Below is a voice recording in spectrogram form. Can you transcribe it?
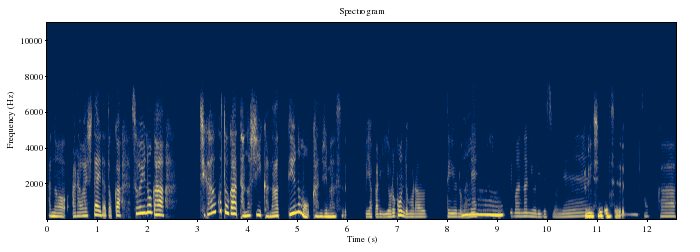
あの、表したいだとか、そういうのが違うことが楽しいかなっていうのも感じます。やっぱり喜んでもらうっていうのうがね、ん。一番何よりですよね。嬉しいです。うん、そっか。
